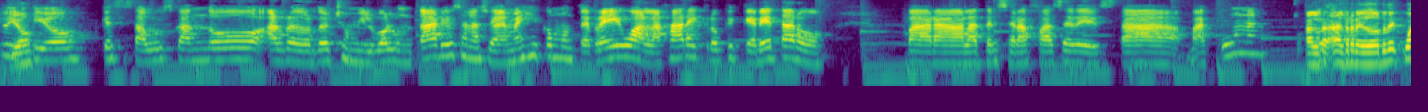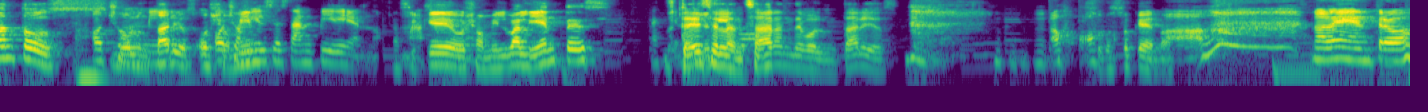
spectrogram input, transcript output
tuiteó. que se está buscando alrededor de 8 mil voluntarios en la Ciudad de México, Monterrey, Guadalajara y creo que Querétaro para la tercera fase de esta vacuna. Al- alrededor de cuántos 8 voluntarios? mil. 8 mil se están pidiendo. Así que o 8 mil valientes. Ustedes se lanzaran de voluntarios. No. Por supuesto que no. No le entro.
